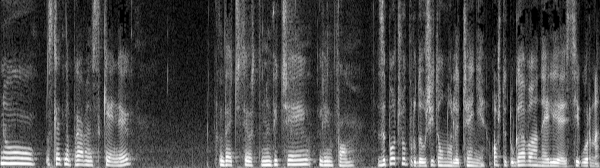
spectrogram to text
Но след направен скенер вече се установи, че е лимфом. Започва продължително лечение. Още тогава Анелия е сигурна.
